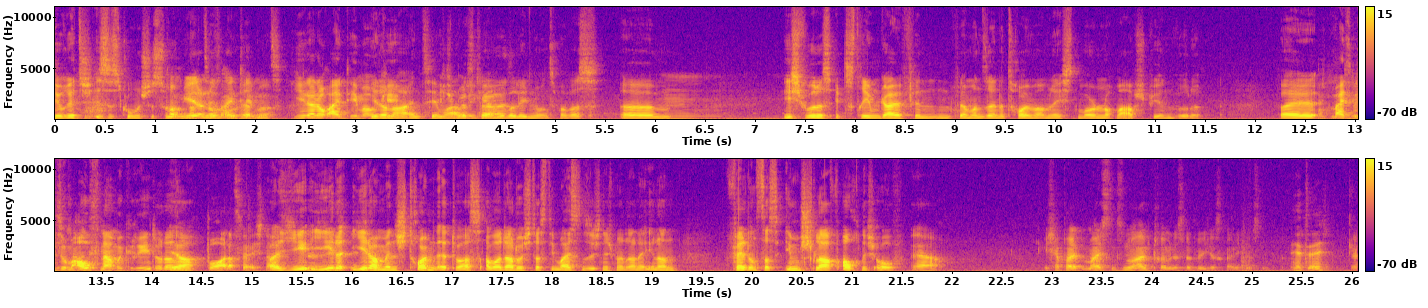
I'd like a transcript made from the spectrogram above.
Theoretisch ist es komisches Suchen. Kommt jeder nach noch ein Thema. Jeder noch ein Thema, okay. Jeder noch ein Thema, Ich alles klar, dann überlegen wir uns mal was. Ähm, Mm, ich würde es extrem geil finden, wenn man seine Träume am nächsten Morgen nochmal abspielen würde. Weil, Meinst du mit so einem Aufnahmegerät oder Ja. so? Boah, das wäre echt weil nice. je, jeder, jeder Mensch träumt etwas, aber dadurch, dass die meisten sich nicht mehr daran erinnern, fällt uns das im Schlaf auch nicht auf. Ja. Ich habe halt meistens nur Albträume, deshalb will ich das gar nicht wissen. Jetzt echt? Ja.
